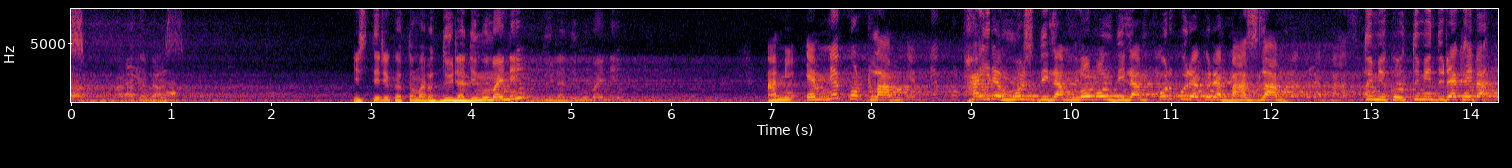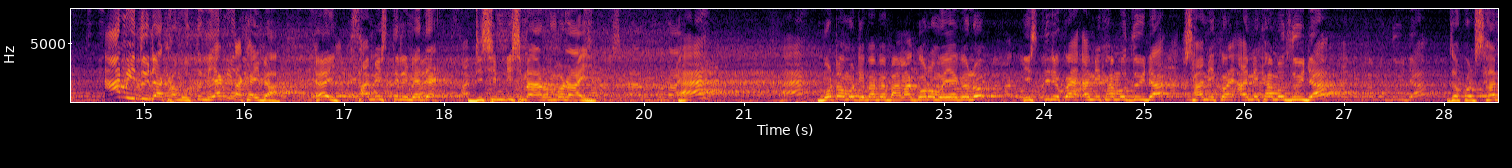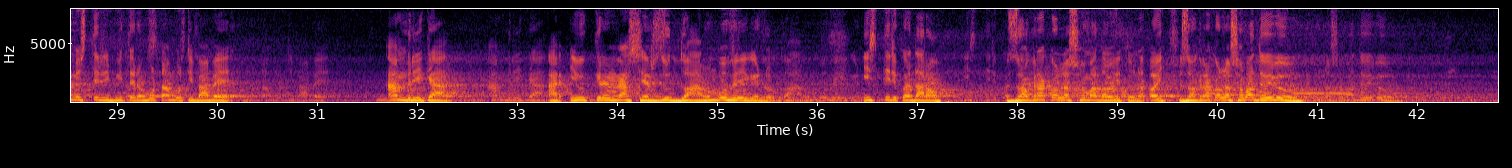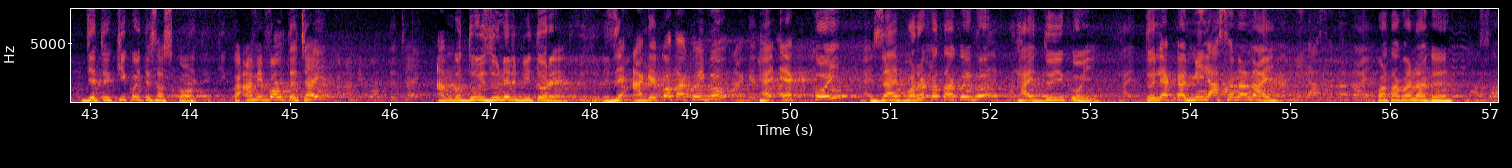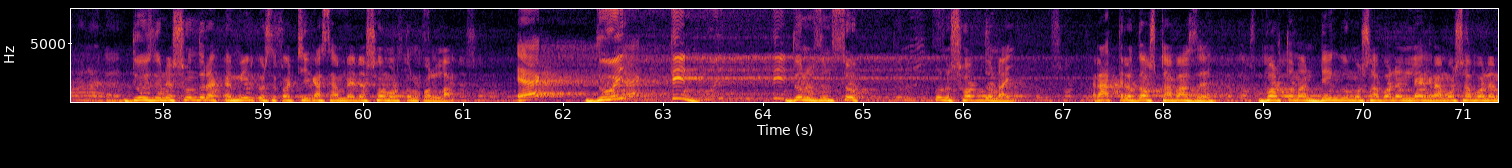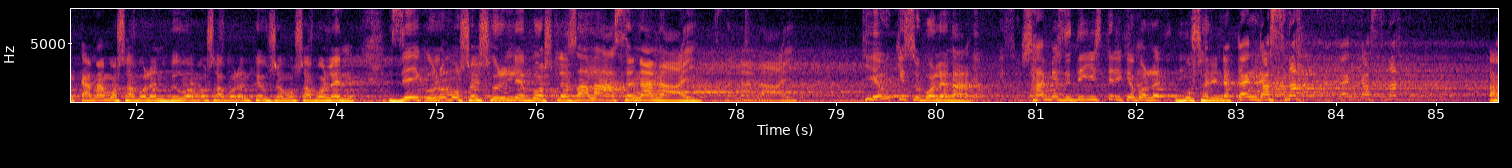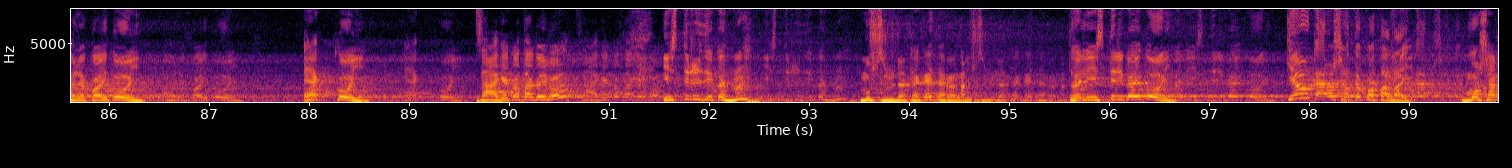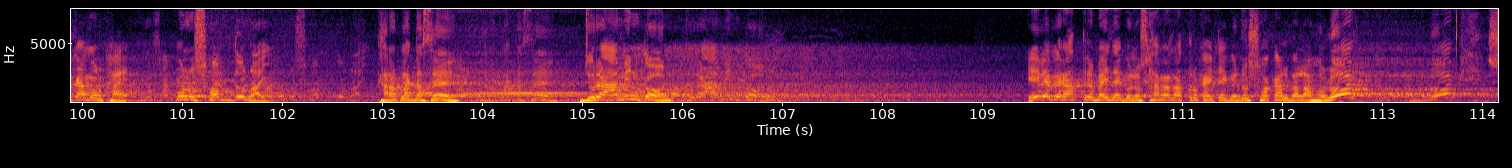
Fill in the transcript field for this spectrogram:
স্ত্রী কয় তোমার দুইটা দিমু মাইনি? আমি এমনি কটলাম ফাইরে মোষ দিলাম, লবণ দিলাম, কুরকুরে করে বাজলাম। তুমি কো তুমি দুইটা খাইবা? আমি দুইটা খাব তুমি একটা খাইবা। এই, স্বামী স্ত্রীর মেয়েদের ডিসিম ডিসিম আরম্ভ নাই। হ্যাঁ? মোটামুটি ভাবে বালা গরম হয়ে গেল। স্ত্রী কয়, আমি খামো দুইটা, স্বামী কয়, আমি খামো দুইটা। যখন স্বামী স্ত্রীর ভিতরে মোটামুটি ভাবে আমেরিকা আর ইউক্রেন রাশিয়ার যুদ্ধ আরম্ভ হয়ে গেল। স্ত্রী কয় দাঁড়াও। ঝগড়া করলে সমাধা হইতো না। ওই, ঝগড়া করলে সমাধা হইব? যে তুই কি কইতে চাস আমি বলতে চাই, আমগো দুই জনের ভিতরে যে আগে কথা কইব হ্যাঁ এক কই, যাই পরে কথা কইব হ্যাঁ দুই কই। তাহলে একটা মিল আছে না নাই? কথা কয় না কে? দুইজনের সুন্দর একটা মিল করছে, কয়, ঠিক আছে, আমরা এটা সমর্থন করলাম। এক, দুই, তিন। দুজন চোখ কোনো শব্দ নাই। রাত্রে দশটা বাজে। বর্তমান ডেঙ্গু মশা বলেন ল্যাংরা মশা বলেন, কানা মশা বলেন, বেউয়া মশা বলেন, ফেউসা মশা বলেন, যে কোনো মশাই শরীরে বসলে জ্বালা আছে না নাই? কেউ কিছু বলে না। স্বামী যদি স্ত্রীকে বলে মুশারিনটা ট্যাঙ্গাস না? ট্যাঙ্গাস না তাহলে কয় কই এক কই? এক কই? যা আগে কথা কইব। স্ত্রী যদি কয়, হুম? মুসুরিটা টাকাই তারা না। তাহলে স্ত্রী কয় কই? কেউ কারোর সাথে কথা নাই, মশার কামড় খায়, কোনো শব্দ নাই। খারাপ লাগতাছে? জোরে আমিন কন। আমিন এইভাবে রাত্রে বাইজা গেল, সারা রাত্র কাইটে গেল, সকালবেলা হলো,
